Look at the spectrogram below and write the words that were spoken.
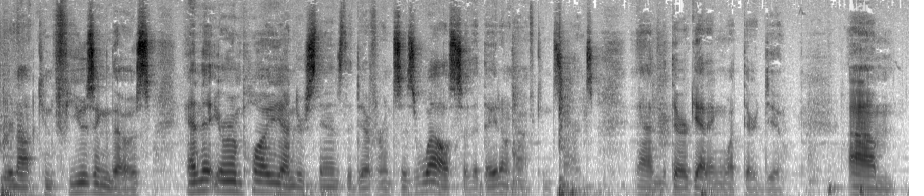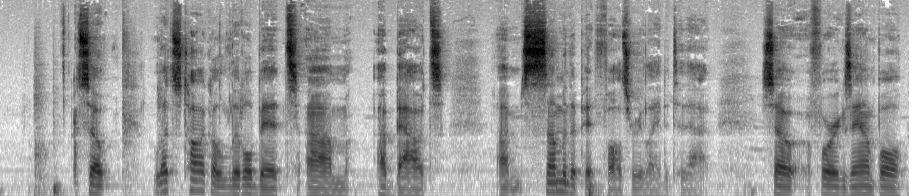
you're not confusing those and that your employee understands the difference as well so that they don't have concerns and that they're getting what they're due. Um, so let's talk a little bit um, about um, some of the pitfalls related to that. So, for example,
